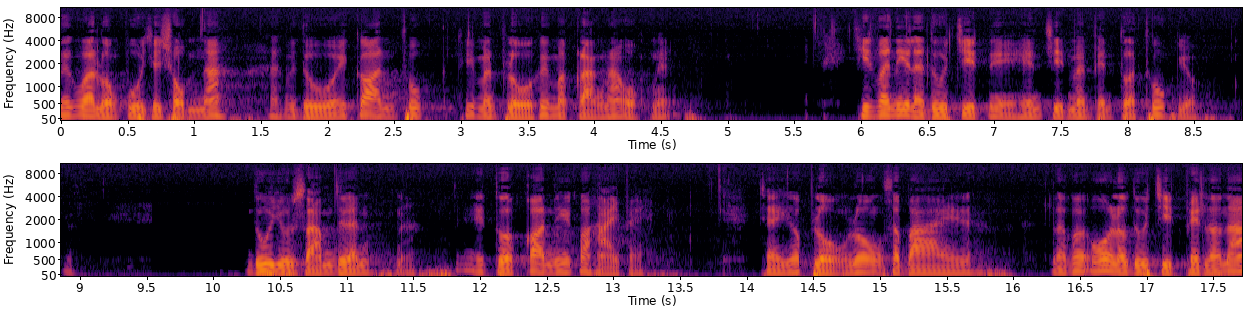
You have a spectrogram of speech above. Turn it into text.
นึกว่าหลวงปู่จะชมนะไปดูไอ้ก้อนทุกข์ที่มันโผล่ขึ้นมากลางหน้าอกเนี่ยคิดว่านี่แหละดูจิตนี่เห็นจิตมันเป็นตัวทุกข์อยู่ ดูอยู่สามเดือนนะไอ้ตัวก้อนนี้ก็หายไป ใจก็โปร่งโล่งสบาย เราก็โอ้เราดูจิตเป็นแล้วนะ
